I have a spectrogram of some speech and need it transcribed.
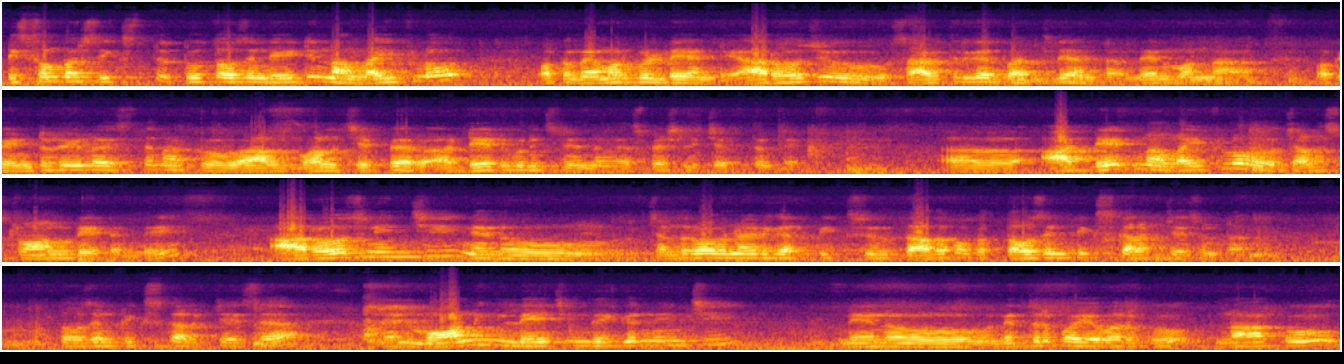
December sixth two thousand eighteen నా లైఫ్లో ఒక మెమరబుల్ డే అండి. ఆ రోజు సావిత్రి గారి బర్త్డే అంటారు. నేను మొన్న ఒక ఇంటర్వ్యూలో ఇస్తే నాకు వాళ్ళు వాళ్ళు చెప్పారు. ఆ డేట్ గురించి నేను ఎస్పెషల్లీ చెప్తుంటే. ఆ, ఆ డేట్ నా లైఫ్లో చాలా స్ట్రాంగ్ డేట్ అండి. ఆ రోజు నుంచి నేను చంద్రబాబు నాయుడు గారి పిక్స్ దాదాపు ఒక థౌజండ్ పిక్స్ కలెక్ట్ చేసి ఉంటాను థౌజండ్ పిక్స్ కలెక్ట్ చేసా. నేను మార్నింగ్ లేచిన దగ్గర నుంచి నేను నిద్రపోయే వరకు నాకు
